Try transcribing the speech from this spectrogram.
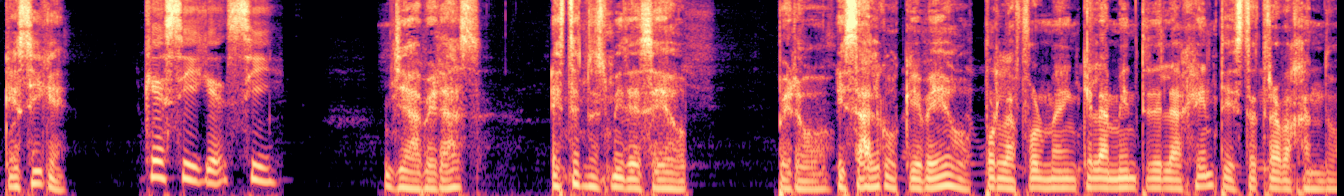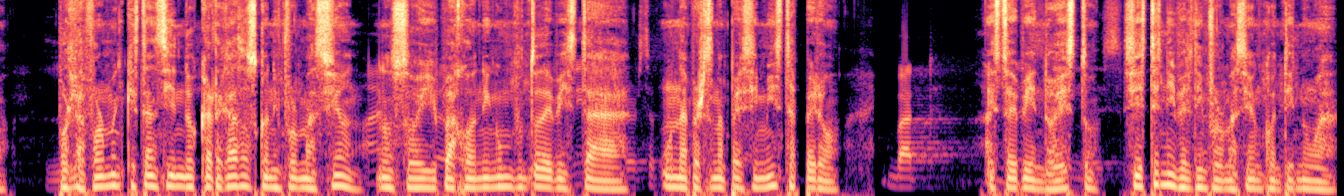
¿Qué sigue? ¿Qué sigue? Sí. Ya verás. Este no es mi deseo, pero es algo que veo por la forma en que la mente de la gente está trabajando, por la forma en que están siendo cargados con información. No soy bajo ningún punto de vista una persona pesimista, pero estoy viendo esto. Si este nivel de información continúa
